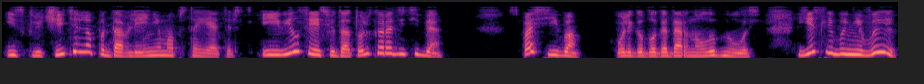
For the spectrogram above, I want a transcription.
исключительно под давлением обстоятельств. И явился я сюда только ради тебя. Спасибо, Ольга благодарно улыбнулась. Если бы не вы,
